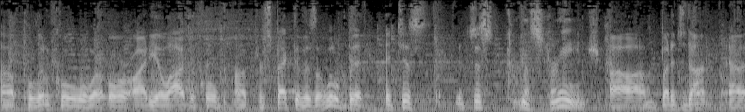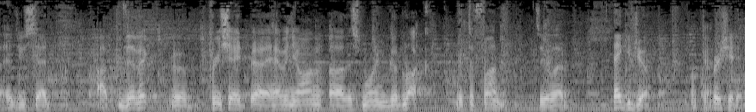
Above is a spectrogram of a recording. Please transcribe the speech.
uh, political or, or ideological uh, perspective is a little bit, it just, it's just kind of strange. Um, but it's done, uh, as you said. Uh, Vivek, uh, appreciate uh, having you on this morning. Good luck with the fun. See you later. Thank you, Joe. Okay. Appreciate it.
